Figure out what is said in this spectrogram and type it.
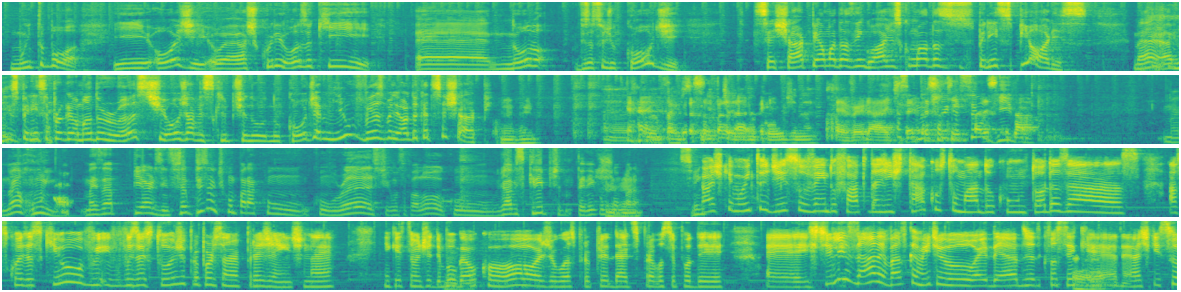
muito boa. E hoje eu acho curioso que é, no Visual Studio Code, C Sharp é uma das linguagens com uma das experiências piores. Né? A minha experiência programando Rust ou JavaScript no, no Code é mil vezes melhor do que a de C Sharp. Uhum. É, TypeScript ali no Code, né? É verdade. Assim, impressão que parece que dá... Não é, não é ruim, mas é piorzinho. Se você principalmente comparar com, com Rust, como você falou, com JavaScript, não tem nem como Uhum. comparar. Sim. Eu acho que muito disso vem do fato da gente estar acostumado com todas as, as coisas que o Vi- Visual Studio proporciona pra gente, né? Em questão de debugar o código, as propriedades para você poder é, estilizar, né? Basicamente o- a ideia do jeito que você quer, né? Acho que isso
